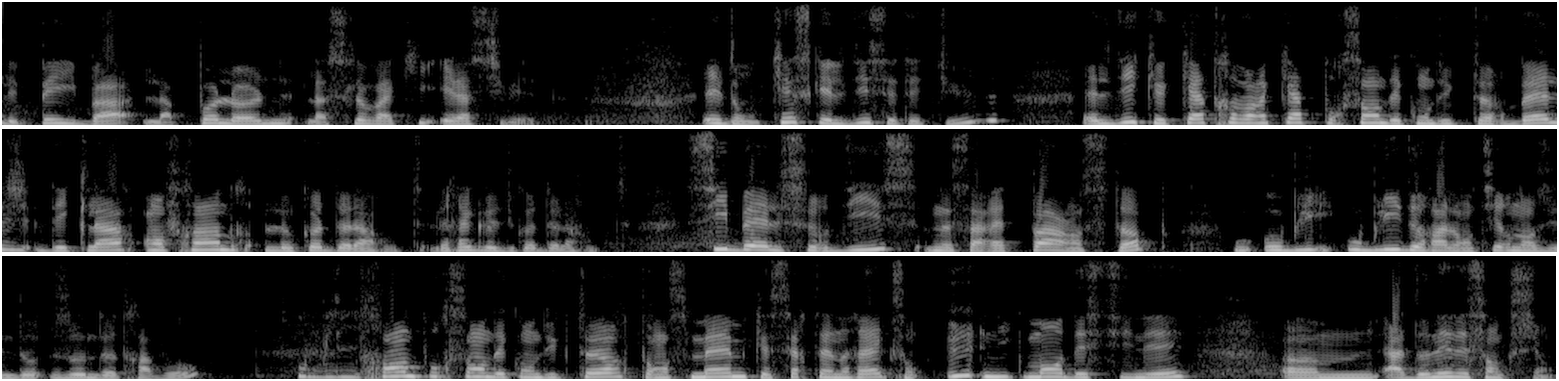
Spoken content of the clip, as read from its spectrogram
les Pays-Bas, la Pologne, la Slovaquie et la Suède. Et donc, qu'est-ce qu'elle dit cette étude? Elle dit que 84% des conducteurs belges déclarent enfreindre le code de la route, les règles du code de la route. 6 Belges sur 10 ne s'arrêtent pas à un stop ou oublient, oublient de ralentir dans une zone de travaux. Oublie. 30% des conducteurs pensent même que certaines règles sont uniquement destinées euh, à donner des sanctions.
